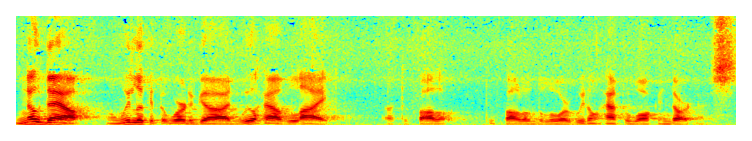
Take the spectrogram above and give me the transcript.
No doubt, when we look at the Word of God, we'll have light uh, to follow to follow the Lord. We don't have to walk in darkness.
